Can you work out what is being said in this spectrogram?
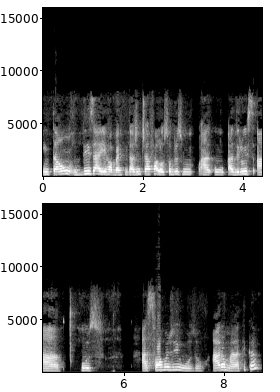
Então, diz aí, Roberto, então a gente já falou sobre os, a, a, a, os, as formas de uso aromática,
